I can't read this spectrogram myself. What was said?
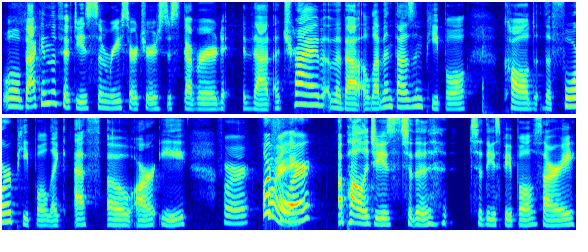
well, back in the 50s, some researchers discovered that a tribe of about 11,000 people called the Four People, like F O R E, for Or four. Apologies to the to these people. Sorry.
